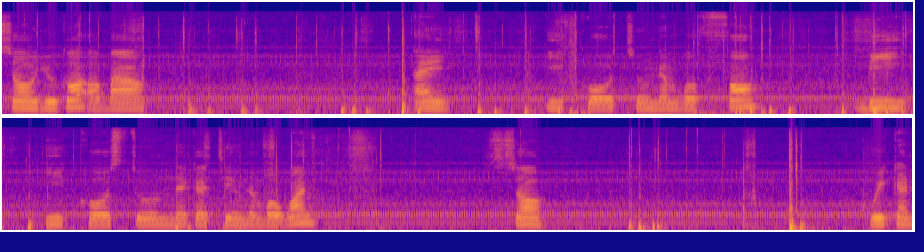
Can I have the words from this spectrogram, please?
So you got about A equals to number 4, B equals to negative number 1. So we can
